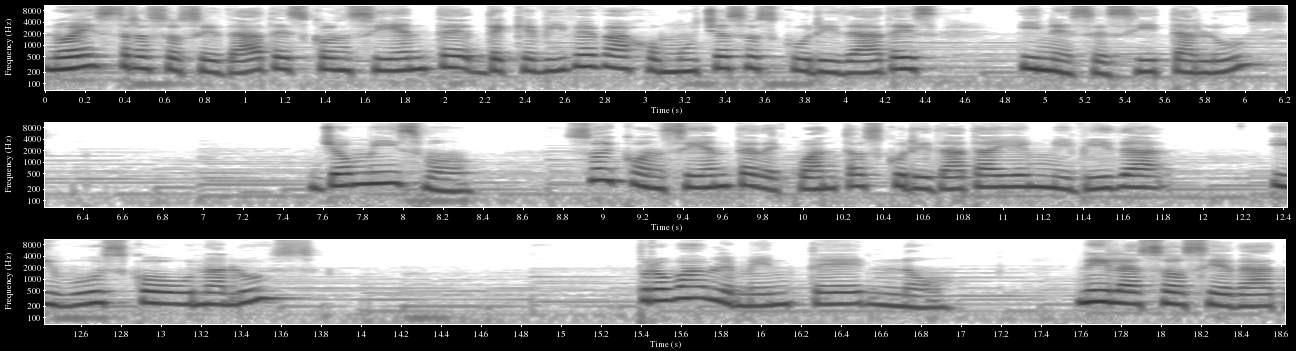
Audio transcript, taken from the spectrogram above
nuestra sociedad es consciente de que vive bajo muchas oscuridades y necesita luz. Yo mismo soy consciente de cuánta oscuridad hay en mi vida y busco una luz. Probablemente no, ni la sociedad,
